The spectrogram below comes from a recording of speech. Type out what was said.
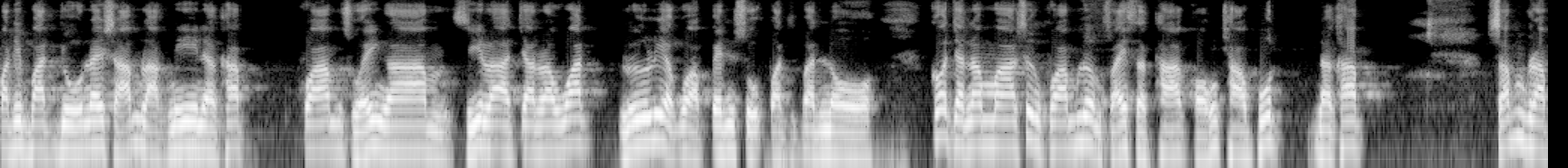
ปฏิบัติอยู่ในสามหลักนี้นะครับ ความสวยงามศีลาจารวัตหรือเรียกว่าเป็นสุปฏิปันโน ก็จะนำมาซึ่งความเลื่อมใสศรัทธาของชาวพุทธนะครับ สำหรับ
